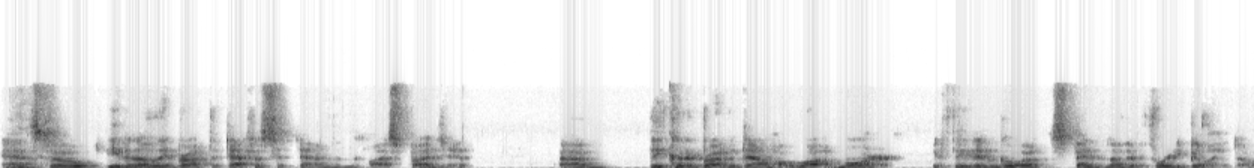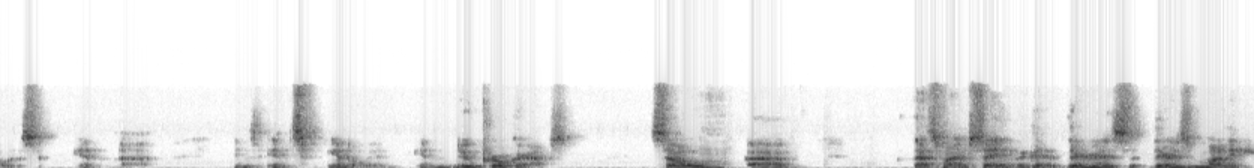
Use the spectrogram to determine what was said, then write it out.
And yeah. so even though they brought the deficit down in the last budget, um, they could have brought it down a lot more if they didn't go out and spend another forty billion dollars in, uh, in, in, you know in, in new programs. So mm. uh, that's why I'm saying there is there is money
